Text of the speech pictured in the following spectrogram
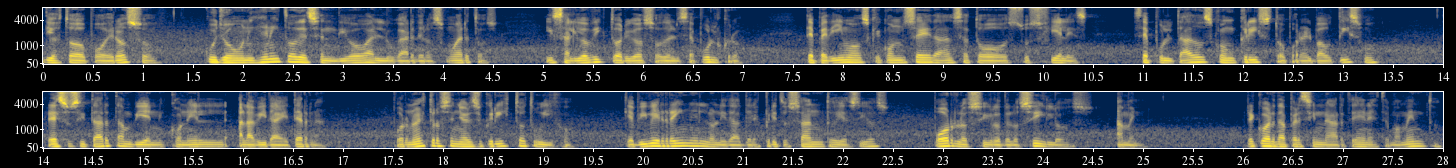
Dios Todopoderoso, cuyo unigénito descendió al lugar de los muertos y salió victorioso del sepulcro, te pedimos que concedas a todos tus fieles, sepultados con Cristo por el bautismo, resucitar también con Él a la vida eterna. Por nuestro Señor Jesucristo, tu Hijo, que vive y reina en la unidad del Espíritu Santo y es Dios, por los siglos de los siglos. Amén. Recuerda persignarte en este momento.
